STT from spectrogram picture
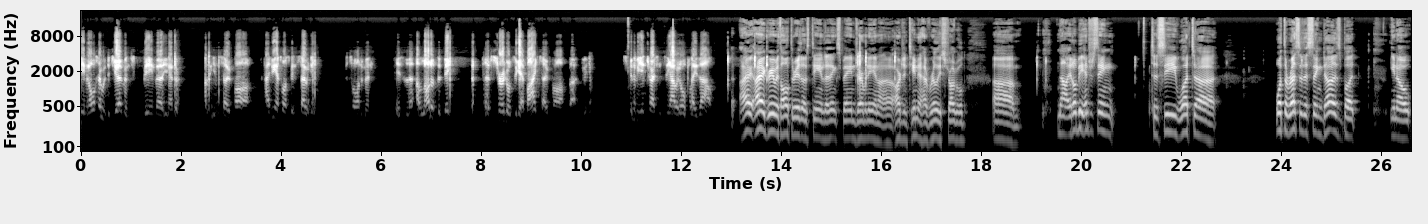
team, and also with the Germans being the you know the so far. I think that's what's been so in the tournament is that a lot of the big have struggled to get by so far. But it's going to be interesting to see how it all plays out. I, I agree with all three of those teams. I think Spain, Germany, and uh, Argentina have really struggled. Um, now it'll be interesting to see what uh, what the rest of this thing does. But you know,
